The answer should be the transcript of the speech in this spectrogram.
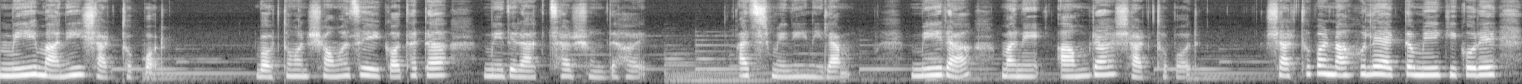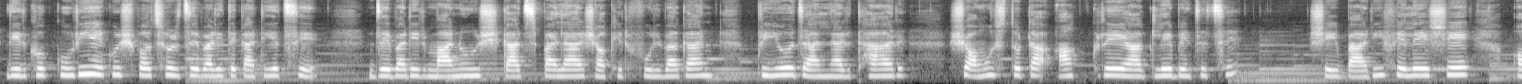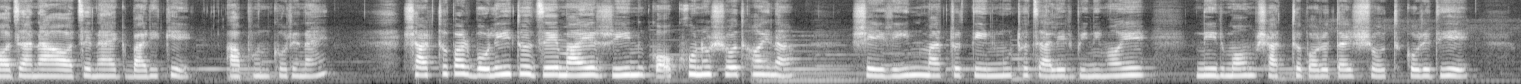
মেয়ে মানেই স্বার্থপর। বর্তমান সমাজে এই কথাটা মেয়েদের আকছাড় শুনতে হয়। আজ মেনেই নিলাম। মেয়েরা মানে আমরা স্বার্থপর। স্বার্থপর না হলে একটা মেয়ে কি করে দীর্ঘ কুড়ি একুশ বছর যে বাড়িতে কাটিয়েছে, যে বাড়ির মানুষ, গাছপালা, শখের ফুলবাগান, প্রিয় জানলার ধার, সমস্তটা আঁকড়ে আগলে বেঁচেছে? সেই বাড়ি ফেলে এসে অজানা অচেনা এক বাড়িকে আপন করে নেয়। স্বার্থপর বলেই তো যে মায়ের ঋণ কখনো শোধ হয় না, সেই ঋণ মাত্র তিন মুঠো চালের বিনিময়ে নির্মম স্বার্থপরতায় শোধ করে দিয়ে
